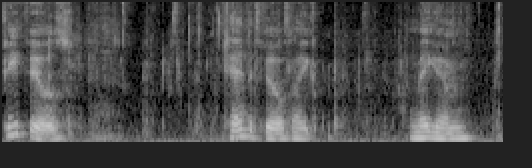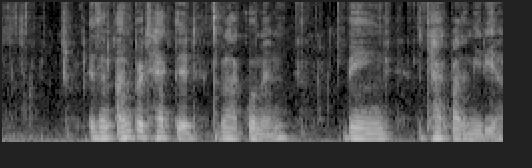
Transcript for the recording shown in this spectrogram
she feels, Candace feels like Megan is an unprotected black woman being attacked by the media.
